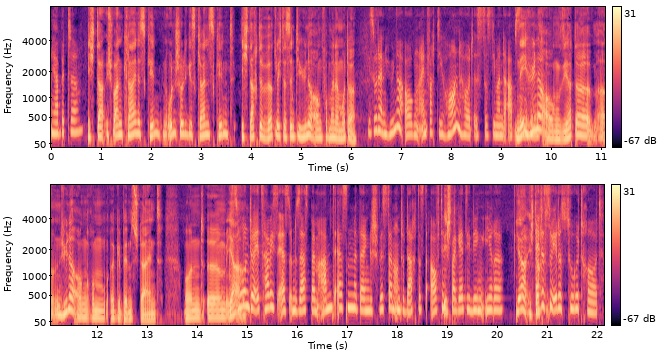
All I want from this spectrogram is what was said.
Ja, bitte. Ich, da, ich war ein kleines Kind, ein unschuldiges kleines Kind. Ich dachte wirklich, das sind die Hühneraugen von meiner Mutter. Wieso denn Hühneraugen? Einfach die Hornhaut ist es, die man da Nee, absäbelt. Hühneraugen. Sie hat da äh, an Hühneraugen rumgebimssteint. Und ähm, ja. So, und du, jetzt habe ich es erst. Und du saßt beim Abendessen mit deinen Geschwistern und du dachtest, auf den Ich- Spaghetti liegen ihre. ja, ich dachte, Hättest du ihr das zugetraut?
